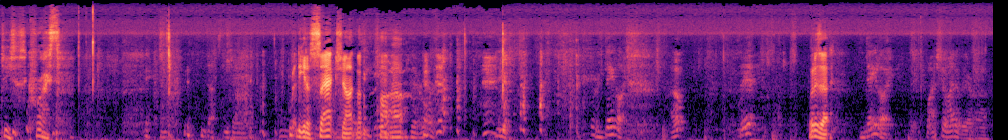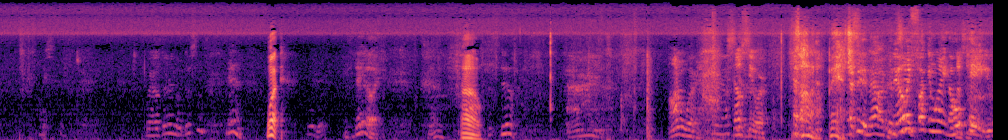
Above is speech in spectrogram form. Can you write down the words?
Jesus Christ. About to get a sack shot, about to pop out. There's daylight. Oh. See it? What is that? Daylight. Flash your light over there. Out there, no distance. Yeah, What? it's daylight. Oh. Let's onward. Excelsior. Son of a I bitch. see it now. I The only fucking light in the whole cave.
